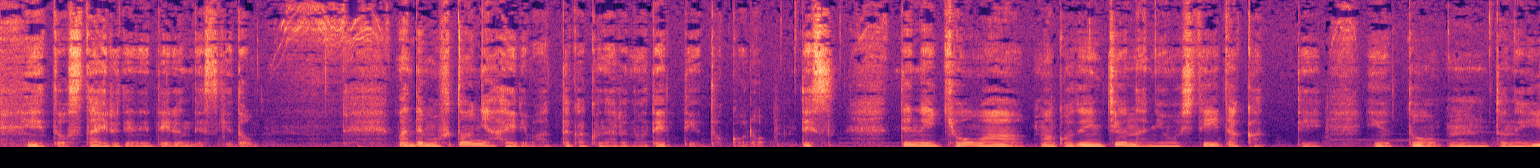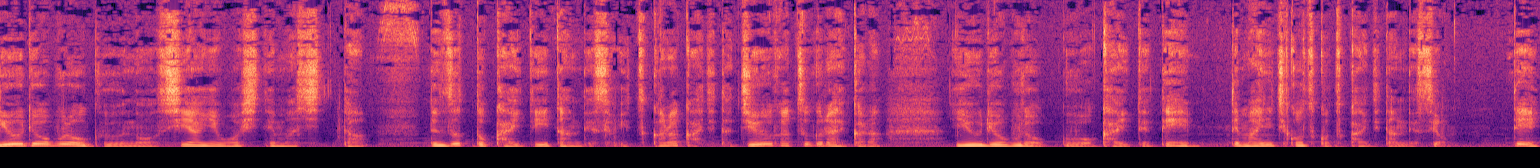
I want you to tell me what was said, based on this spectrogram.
えっと、スタイルで寝てるんですけど、まあでも布団に入れば暖かくなるのでっていうところです。でね、今日は、まあ午前中何をしていたかっていうと、うんとね、有料ブログの仕上げをしてました。で、ずっと書いていたんですよ。いつから書いてた ?10 月ぐらいから有料ブログを書いてて、で、毎日コツコツ書いてたんですよ。で、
